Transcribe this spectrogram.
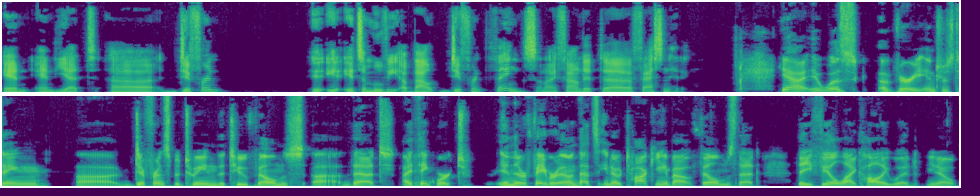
and and yet uh, different. It, it's a movie about different things, and I found it uh, fascinating. Yeah, it was a very interesting uh, difference between the two films uh, that I think worked in their favor. And that's, you know, talking about films that they feel like Hollywood, you know,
